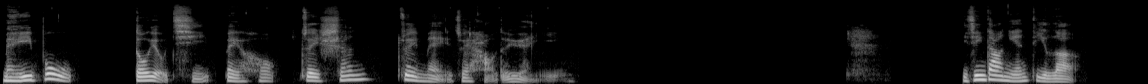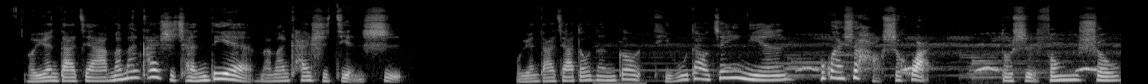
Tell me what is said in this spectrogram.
每一步都有其背后最深、最美、最好的原因。已经到年底了，我愿大家慢慢开始沉淀，慢慢开始检视。我愿大家都能够体悟到，这一年不管是好是坏，都是丰收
